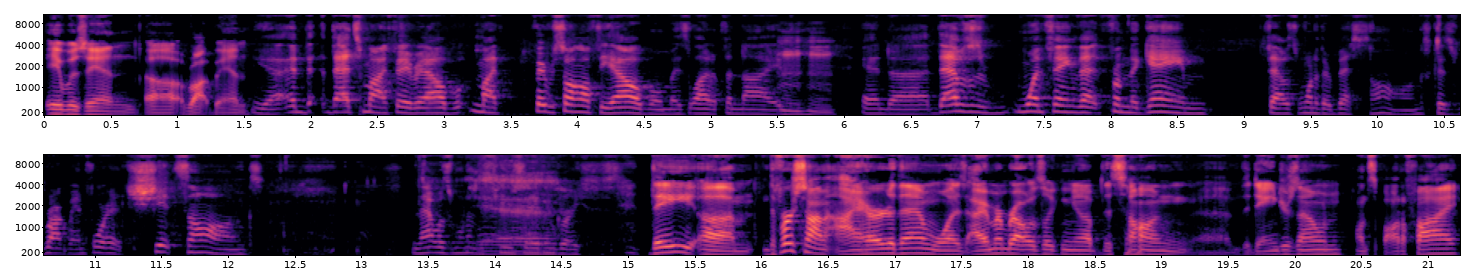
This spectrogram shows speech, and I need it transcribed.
It was in uh, Rock Band. Yeah, and th- that's my favorite album. My favorite song off the album is "Light Up the Night," Mm-hmm. and uh, that was one thing that from the game that was one of their best songs because Rock Band Four had shit songs, and that was one of the few saving graces. They, um, the first time I heard of them was I remember I was looking up the song uh, "The Danger Zone" on Spotify,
